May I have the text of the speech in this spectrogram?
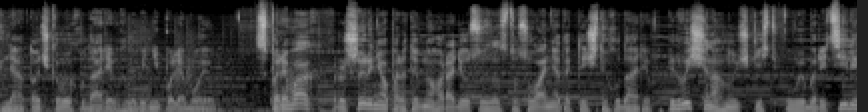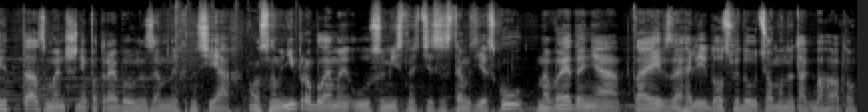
для точкових ударів в глибині поля бою. З переваг розширення оперативного радіусу застосування тактичних ударів, підвищена гнучкість у виборі цілі та зменшення потреби у наземних носіях. Основні проблеми у сумісності систем зв'язку, наведення та й взагалі досвіду у цьому не так багато.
